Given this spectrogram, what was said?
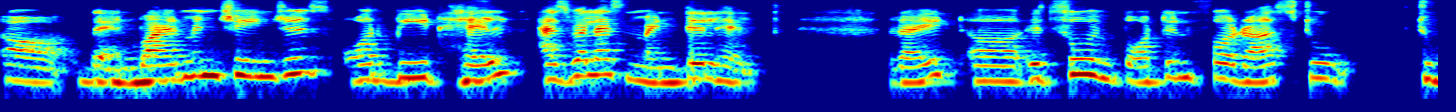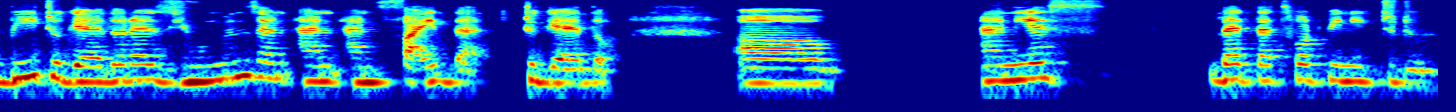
uh, the environment changes or be it health as well as mental health right? Uh, it's so important for us to to be together as humans and and, and fight that together. Uh, and yes that that's what we need to do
